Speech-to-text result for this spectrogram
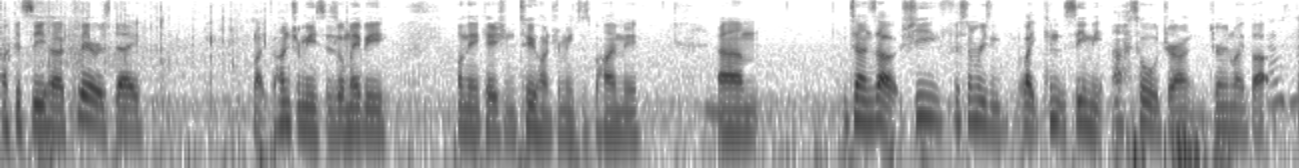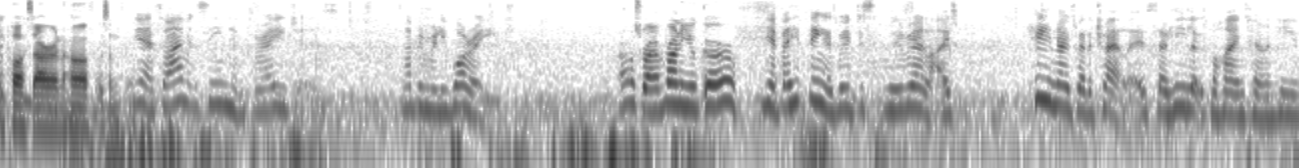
I could see her clear as day, like 100 meters, or maybe on the occasion 200 meters behind me. Um, it turns out she, for some reason, like couldn't see me at all during during like that the past hour and a half or something. Yeah, so I haven't seen him for ages. And I've been really worried. I was right in front of you, girl. Yeah, but the thing is, we just we realised he knows where the trail is, so he looks behind him and he.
